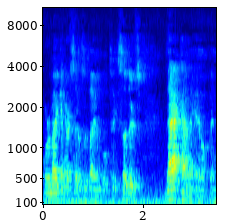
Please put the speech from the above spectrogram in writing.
We're making ourselves available to. So there's that kind of help. And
